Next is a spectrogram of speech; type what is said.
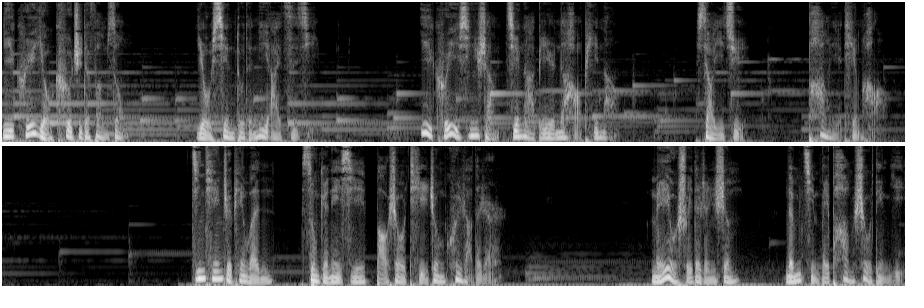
你可以有克制的放纵。有限度的溺爱自己，亦可以欣赏接纳别人的好皮囊，笑一句“胖也挺好”。今天这篇文送给那些饱受体重困扰的人儿。没有谁的人生能仅被胖瘦定义。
